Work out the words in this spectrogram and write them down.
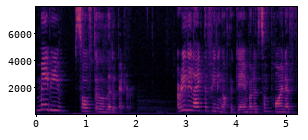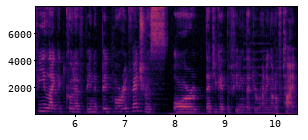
maybe solved a little better. I really like the feeling of the game, but at some point I feel like it could have been a bit more adventurous, or that you get the feeling that you're running out of time.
